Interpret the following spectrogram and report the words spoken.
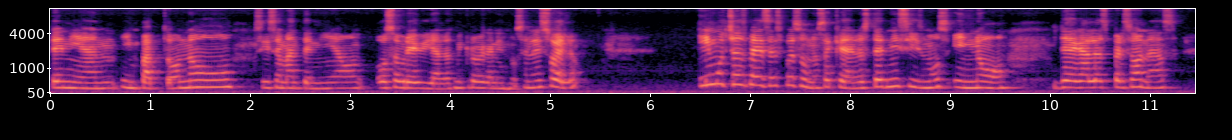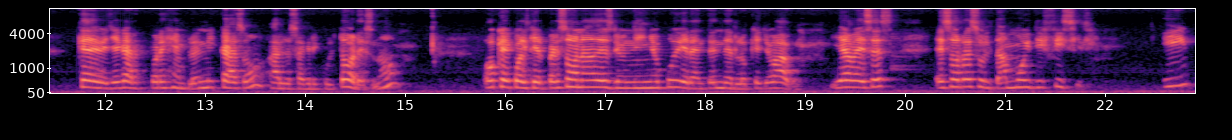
tenían impacto o no, si se mantenían o sobrevivían los microorganismos en el suelo. Y muchas veces pues uno se queda en los tecnicismos y no llega a las personas que debe llegar, por ejemplo, en mi caso, a los agricultores, ¿no? O que cualquier persona desde un niño pudiera entender lo que yo hago. Y a veces eso resulta muy difícil. Y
